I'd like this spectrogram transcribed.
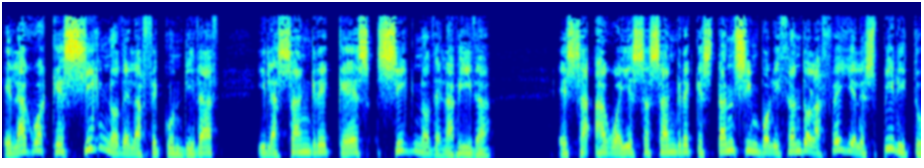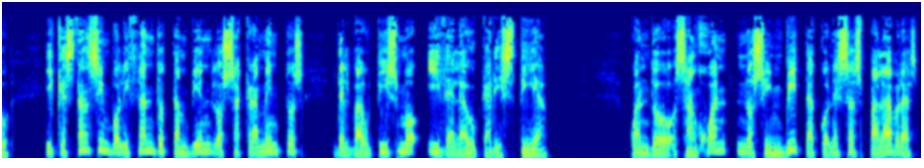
el agua que es signo de la fecundidad y la sangre que es signo de la vida esa agua y esa sangre que están simbolizando la fe y el espíritu y que están simbolizando también los sacramentos del bautismo y de la Eucaristía. Cuando San Juan nos invita con esas palabras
